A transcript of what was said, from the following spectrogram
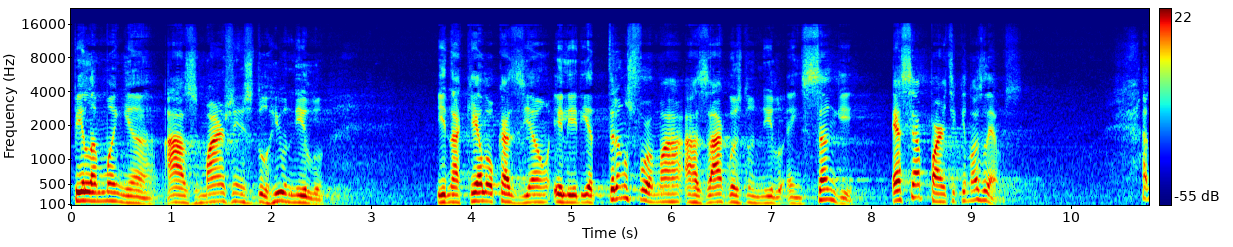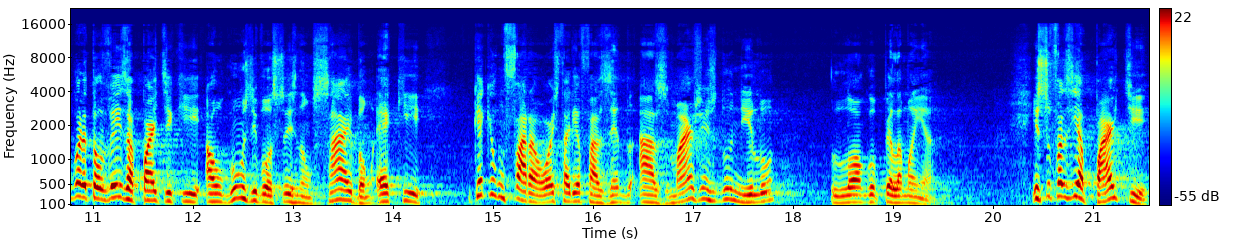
pela manhã às margens do rio Nilo, e naquela ocasião ele iria transformar as águas do Nilo em sangue, essa é a parte que nós lemos. Agora, talvez a parte que alguns de vocês não saibam é que que que um faraó estaria fazendo às margens do Nilo logo pela manhã? Isso fazia parte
